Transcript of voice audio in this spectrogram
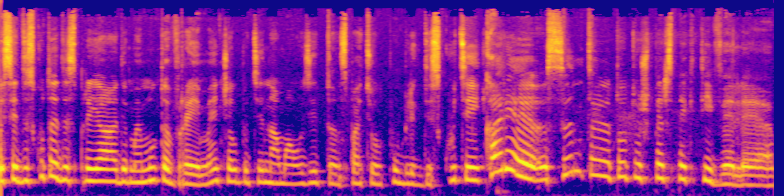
Se discută despre ea de mai multă vreme, cel puțin am auzit în spațiul public discuții. Care sunt totuși perspectivele,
